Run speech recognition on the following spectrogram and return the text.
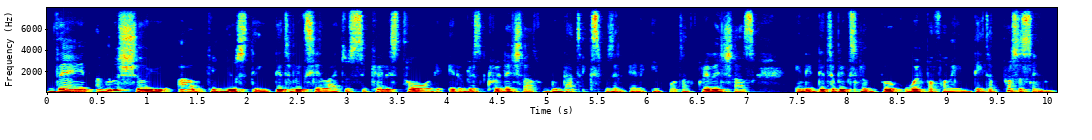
Then I'm going to show you how we can use the Databricks CLI to securely store the AWS credentials without exposing any important credentials in the Databricks notebook when performing data processing.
